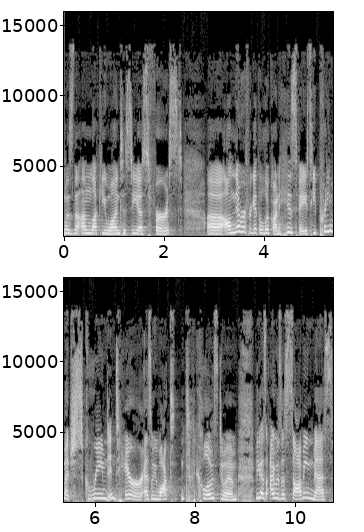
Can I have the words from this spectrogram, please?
was the unlucky one to see us first uh, I'll never forget the look on his face. He pretty much screamed in terror as we walked close to him because I was a sobbing mess.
